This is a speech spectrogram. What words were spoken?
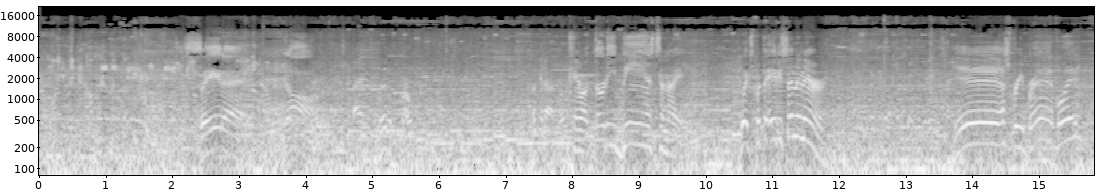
the white nigga. I'm in the league. Say that. Yo. That is little, bro. Look at that, bro. Came out 30 beans tonight. Wicks, put the 80 cent in there. Yeah, that's free bread, boy.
